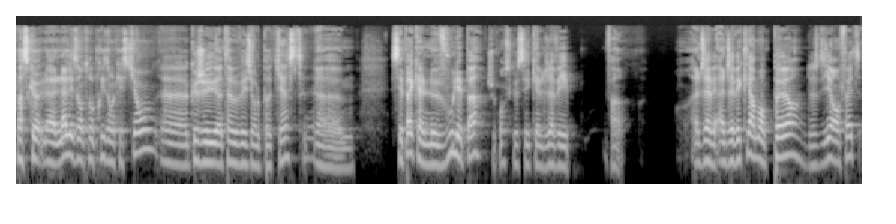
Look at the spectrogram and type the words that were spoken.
Parce que là, les entreprises en question euh, que j'ai interviewées sur le podcast, euh, c'est pas qu'elles ne voulaient pas. Je pense que c'est qu'elles avaient, enfin, elles avaient, clairement peur de se dire en fait,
